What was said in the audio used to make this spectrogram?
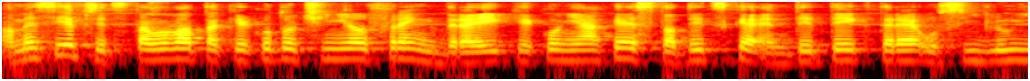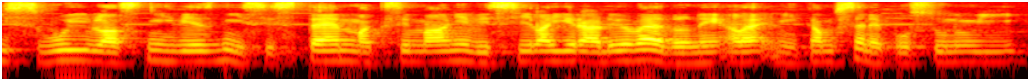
Máme si je představovat tak, jako to činil Frank Drake, jako nějaké statické entity, které osídlují svůj vlastní hvězdný systém, maximálně vysílají rádiové vlny, ale nikam se neposunují.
